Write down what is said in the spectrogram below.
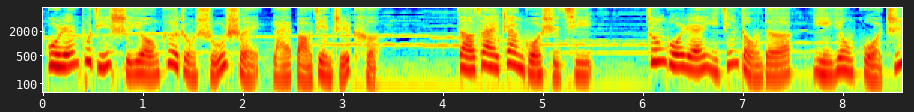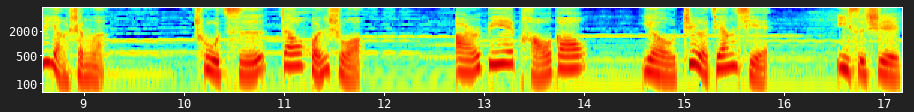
古人不仅使用各种熟水来保健止渴。早在战国时期，中国人已经懂得饮用果汁养生了。《楚辞·招魂》说：“儿鳖刨膏，有浙江血。”意思是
